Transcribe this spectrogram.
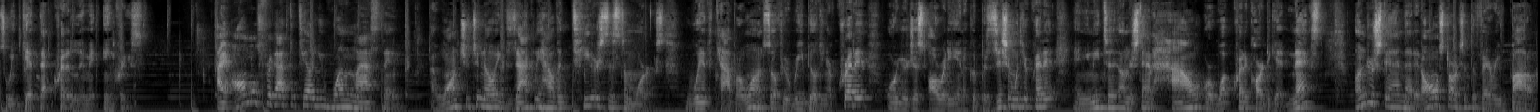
so we get that credit limit increase. I almost forgot to tell you one last thing. I want you to know exactly how the tier system works with Capital One. So if you're rebuilding your credit or you're just already in a good position with your credit and you need to understand how or what credit card to get next, understand that it all starts at the very bottom.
